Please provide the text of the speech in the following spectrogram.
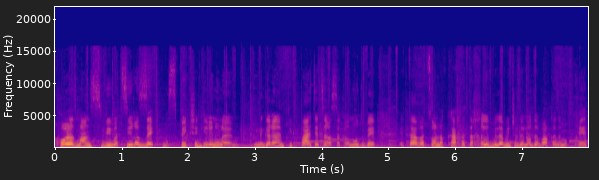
כל הזמן סביב הציר הזה. מספיק שגירינו להם, נגרה להם טיפה את יצר הסקרנות ואת הרצון לקחת אחריות ולהבין שזה לא דבר כזה מפחיד,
